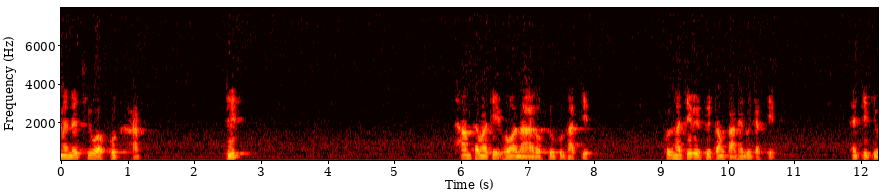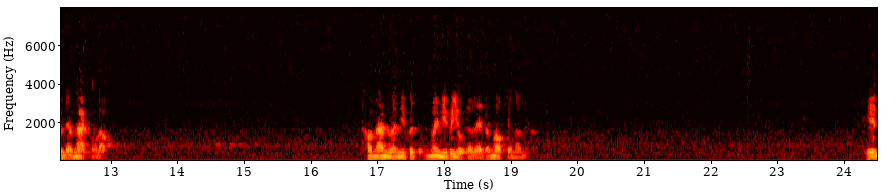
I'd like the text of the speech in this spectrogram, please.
ไม่ได้ชื่อว่าฝึกหัด จิตทำสมาธิภาวนาก็คือฝึกหัดจิตฝึกหัดจิตก็คือต้องการให้รู้จักจิต ให้จิตอยู่ในอำนาจของเรา เท่านั้นมันมีไม่มีประโยชน์อะไรนอกจากนั้นเห็น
